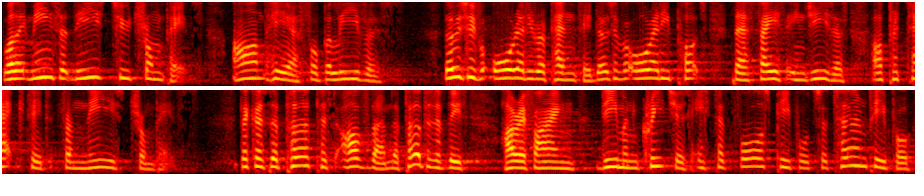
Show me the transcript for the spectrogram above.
well, it means that these two trumpets aren't here for believers. Those who've already repented, those who've already put their faith in Jesus, are protected from these trumpets. Because the purpose of them, the purpose of these horrifying demon creatures, is to force people, to turn people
